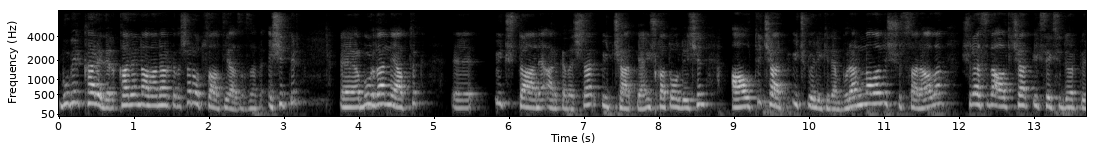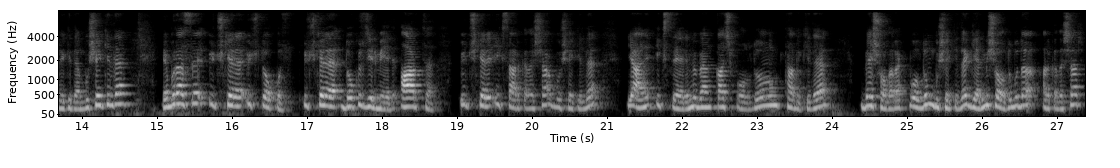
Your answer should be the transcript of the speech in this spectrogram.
bu bir karedir. Karenin alanı arkadaşlar 36 yazdık zaten. Eşittir. Ee, buradan ne yaptık? Ee, 3 tane arkadaşlar 3 çarpı yani 3 kat olduğu için 6 çarpı 3 bölü 2'den buranın alanı şu sarı alan. Şurası da 6 çarpı x eksi 4 bölü 2'den bu şekilde. E burası 3 kere 3 9. 3 kere 9 27 artı 3 kere x arkadaşlar bu şekilde. Yani x değerimi ben kaç buldum? Tabii ki de 5 olarak buldum. Bu şekilde gelmiş oldu. Bu da arkadaşlar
